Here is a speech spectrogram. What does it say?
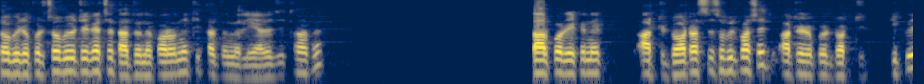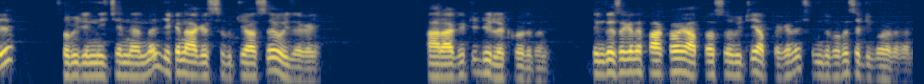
ছবির উপর ছবি উঠে গেছে, তার জন্য করণীয় কি? তার জন্য লেয়ারে যেতে হবে। তারপর এখানে আটটি ডট আছে ছবির পাশে, আটের উপর ডটটি টিপে ছবিটির নিচে নেন যেখানে আগের ছবিটি আছে ওই জায়গায়। আর আগেটি ডিলিট করে দেবেন। তিন সেকেন্ডে ফাঁকা হয় আপনার ছবিটি আপনি এখানে সুন্দরভাবে সেটিং করে দেবেন।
